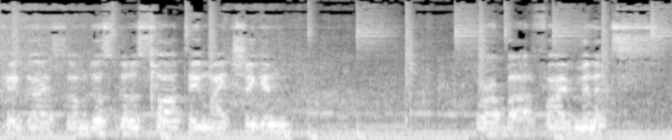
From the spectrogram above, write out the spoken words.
Okay guys, so I'm just gonna saute my chicken for about five minutes.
